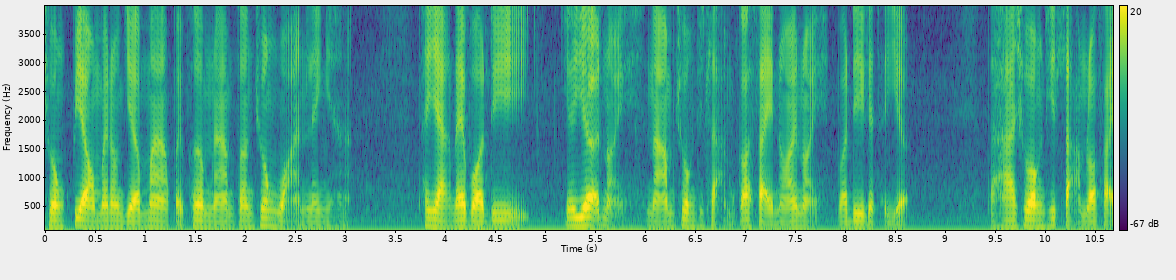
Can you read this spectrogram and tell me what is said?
ช่วงเปรี้ยวไม่ต้องเยอะมากไปเพิ่มน้ำตอนช่วงหวานอะไรเงี้ยฮะ ถ้าอยากได้ body เยอะๆหน่อย น้ำช่วงที่ 3 ก็ใส่น้อยหน่อย body ก็จะเยอะ แต่ถ้าช่วงที่ 3 เราใส่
